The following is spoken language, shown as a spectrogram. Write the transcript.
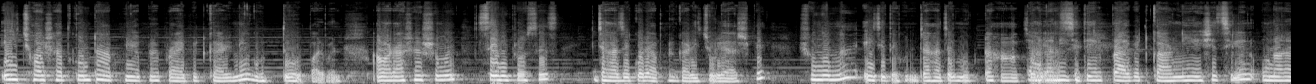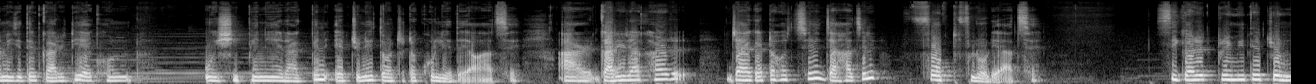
এই ছয় সাত ঘণ্টা আপনি আপনার প্রাইভেট গাড়ি নিয়ে ঘুরতেও পারবেন। আবার আসার সময় সেম প্রসেস জাহাজে করে আপনার গাড়ি চলে আসবে। সুন্দর না? এই যে দেখুন জাহাজের মুখটা হাঁ যারা নিজেদের প্রাইভেট কার নিয়ে এসেছিলেন ওনারা নিজেদের গাড়িটি এখন ওই শিপে নিয়ে রাখবেন। এর জন্যই দরজাটা খুলিয়ে দেওয়া আছে। আর গাড়ি রাখার জায়গাটা হচ্ছে জাহাজের ফোর্থ ফ্লোরে আছে। সিগারেট প্রেমীদের জন্য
